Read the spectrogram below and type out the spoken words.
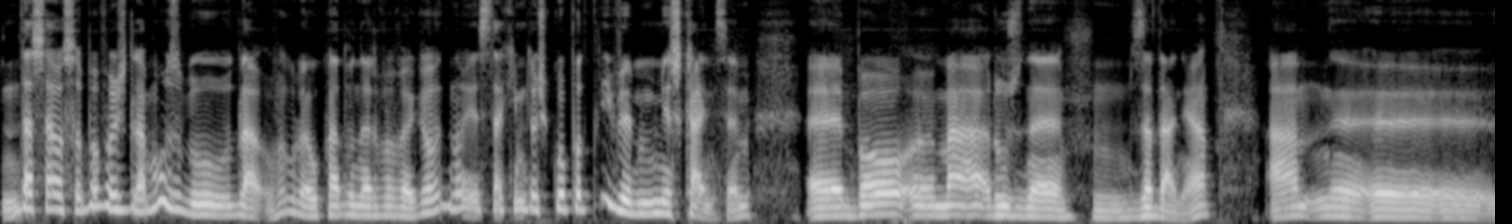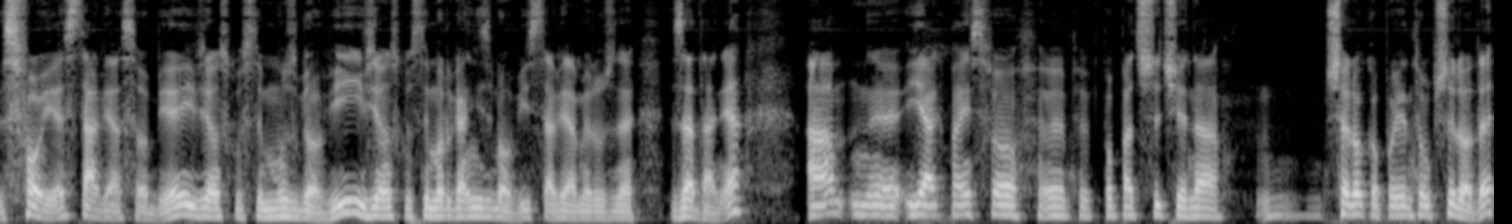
nasza osobowość dla mózgu, dla w ogóle układu nerwowego, no jest takim dość kłopotliwym mieszkańcem, bo ma różne hmm, zadania, a swoje stawia sobie i w związku z tym mózgowi i w związku z tym organizmowi stawiamy różne zadania. A jak Państwo popatrzycie na szeroko pojętą przyrodę,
